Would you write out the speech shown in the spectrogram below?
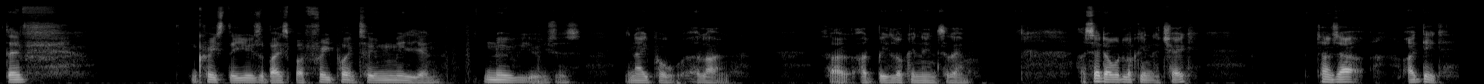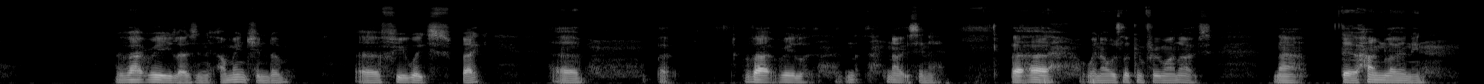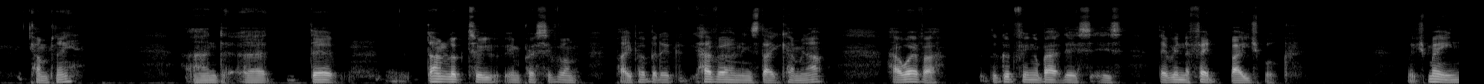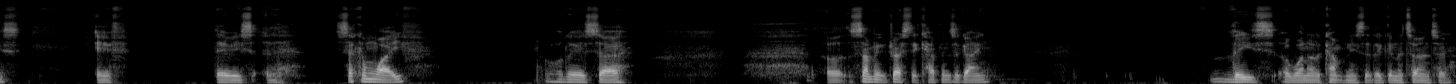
they've increased the user base by 3.2 million new users in April alone. So I'd be looking into them. I said I would look into Chegg. Turns out I did without realizing it. I mentioned them a few weeks back, uh, but without real noticing it. But uh, when I was looking through my notes, now they're home learning company, and uh, they don't look too impressive on paper, but they have earnings date coming up. However, the good thing about this is they're in the Fed beige book, which means if there is a second wave or there's uh, or something drastic happens again, these are one of the companies that they're going to turn to.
